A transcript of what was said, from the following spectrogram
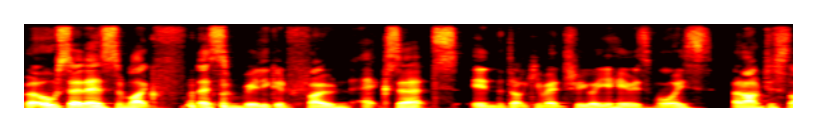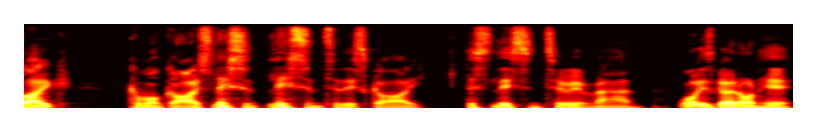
but also there's some like f- there's some really good phone excerpts in the documentary where you hear his voice and i'm just like come on guys listen listen to this guy just listen to him man what is going on here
